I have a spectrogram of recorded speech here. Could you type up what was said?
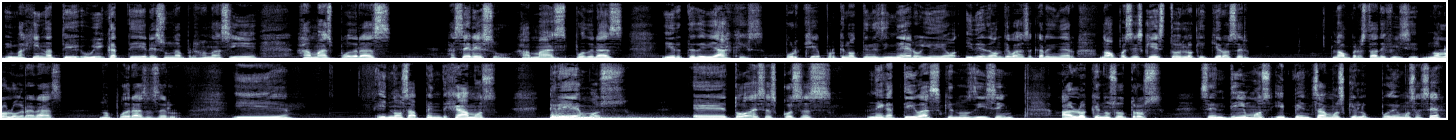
imagínate, ubícate, eres una persona así, jamás podrás hacer eso, jamás podrás irte de viajes. ¿Por qué? Porque no tienes dinero. ¿Y de, ¿Y de dónde vas a sacar dinero? No, pues es que esto es lo que quiero hacer. No, pero está difícil, no lo lograrás, no podrás hacerlo. Y, y nos apendejamos, creemos eh, todas esas cosas negativas que nos dicen a lo que nosotros sentimos y pensamos que lo podemos hacer.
